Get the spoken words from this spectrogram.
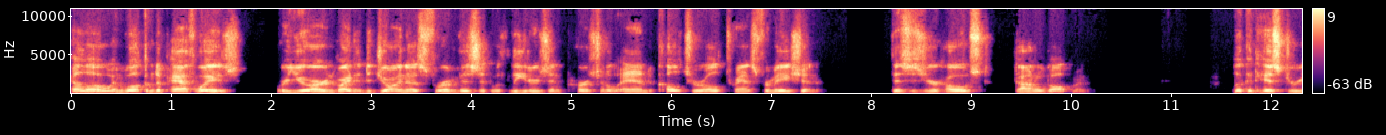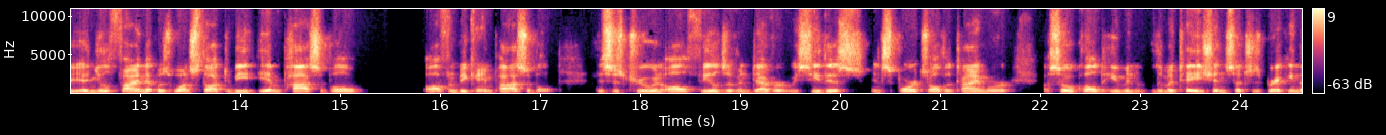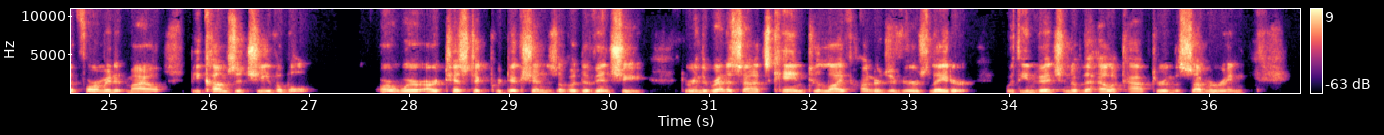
Hello, and welcome to Pathways, where you are invited to join us for a visit with leaders in personal and cultural transformation. This is your host, Donald Altman. Look at history, and you'll find that what was once thought to be impossible often became possible. This is true in all fields of endeavor. We see this in sports all the time, where a so called human limitation, such as breaking the four minute mile, becomes achievable or where artistic predictions of a Da Vinci during the Renaissance came to life hundreds of years later with the invention of the helicopter and the submarine.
